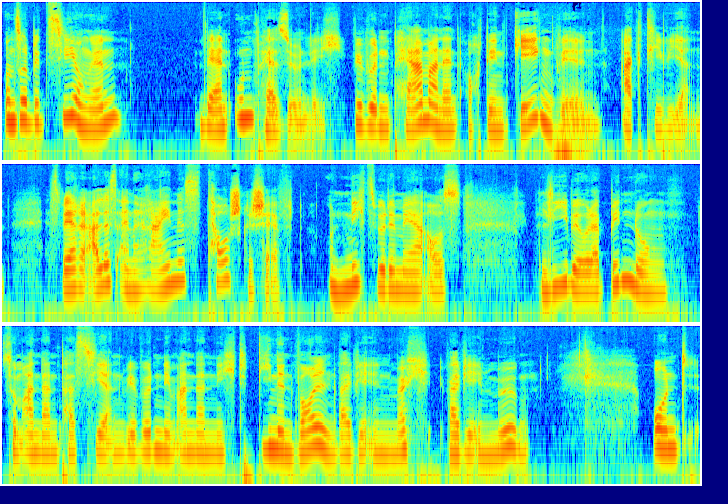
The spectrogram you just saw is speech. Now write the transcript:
Unsere Beziehungen wären unpersönlich. Wir würden permanent auch den Gegenwillen aktivieren. Es wäre alles ein reines Tauschgeschäft und nichts würde mehr aus Liebe oder Bindung zum anderen passieren. Wir würden dem anderen nicht dienen wollen, weil wir ihn möch weil wir ihn mögen. Und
